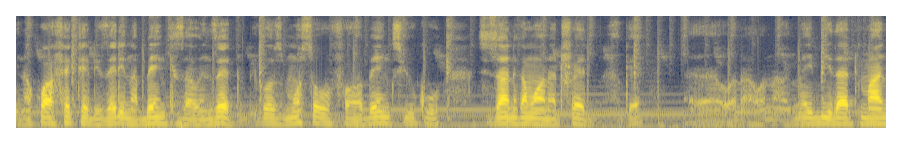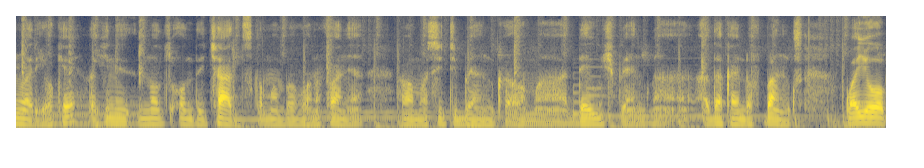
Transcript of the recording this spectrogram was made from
inakuwa affected zaidi na bank za wenzetu because most of our banks yuku sizani kama wana trade okay? Uh, wana, wana maybe that manually okay? Lakini not on the charts kama ambavyo wanafanya awa ma city bank awa ma Deutsche bank na other kind of banks. Kwa hiyo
